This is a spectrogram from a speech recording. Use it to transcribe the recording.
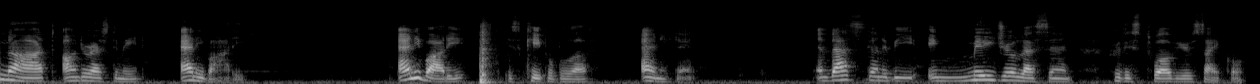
not underestimate anybody. Anybody is capable of anything. And that's going to be a major lesson for this 12 year cycle.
